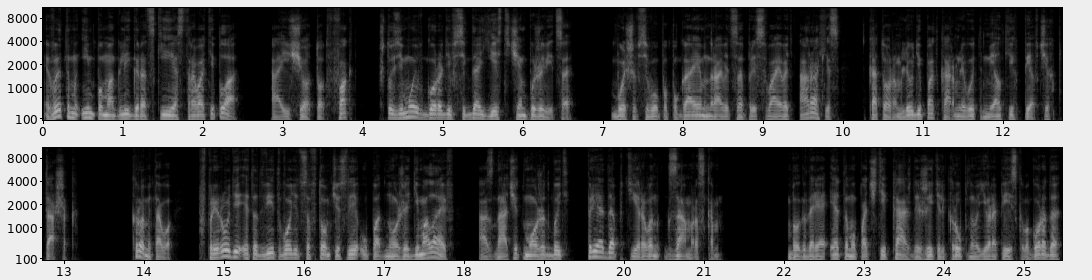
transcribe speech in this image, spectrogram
В этом им помогли городские острова тепла, а еще тот факт, что зимой в городе всегда есть чем поживиться. Больше всего попугаям нравится присваивать арахис, которым люди подкармливают мелких певчих пташек. Кроме того, в природе этот вид водится в том числе у подножия Гималаев, а значит может быть преадаптирован к заморозкам. Благодаря этому почти каждый житель крупного европейского города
